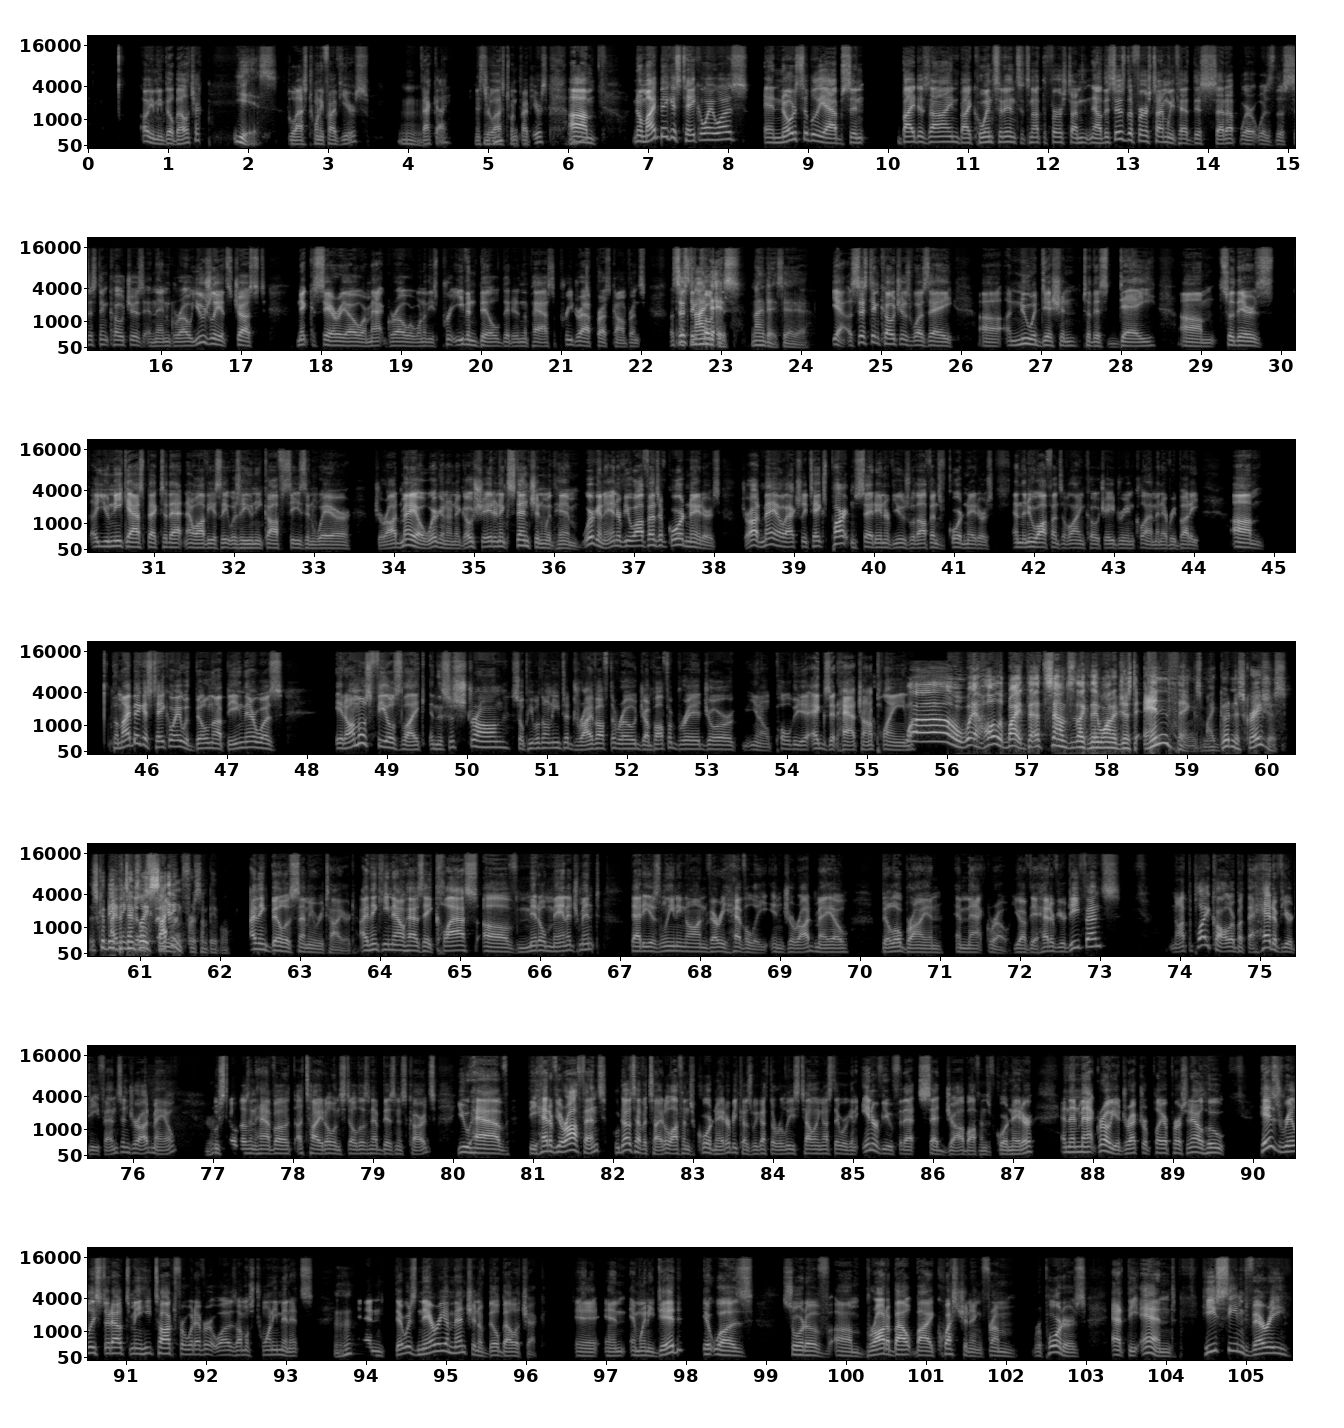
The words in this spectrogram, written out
Oh, you mean Bill Belichick? Yes. The last twenty five years, Mm. that guy, mister Mhm. Last twenty five years. Mhm. Um, no, my biggest takeaway was, and noticeably absent, by design, by coincidence. It's not the first time. Now, this is the first time we've had this setup where it was the assistant coaches and then Groh. Usually it's just Nick Caserio or Matt Groh or one of these pre even Bill did it in the past, a pre-draft press conference. It's Assistant nine coaches, days. Nine days. Yeah, yeah. Yeah, assistant coaches was a uh, a new addition to this day. Um, so there's a unique aspect to that. Now, obviously, it was a unique offseason where Jerod Mayo, we're going to negotiate an extension with him. We're going to interview offensive coordinators. Jerod Mayo actually takes part in said interviews with offensive coordinators and the new offensive line coach, Adrian Klemm, and everybody. Um, but my biggest takeaway with Bill not being there was it almost feels like, and this is strong, so people don't need to drive off the road, jump off a bridge, or you know, pull the exit hatch on a plane. Whoa! Wait, hold it. Wait, that sounds like they want to just end things. My goodness gracious, this could be I potentially exciting for some people. I think Bill is semi-retired. I think he now has a class of middle management that he is leaning on very heavily in Jerod Mayo, Bill O'Brien, and Matt Groh. You have the head of your defense, not the play caller, but the head of your defense in Jerod Mayo, Who still doesn't have a, a title and still doesn't have business cards. You have the head of your offense, who does have a title, offensive coordinator, because we got the release telling us they were going to interview for that said job, offensive coordinator. And then Matt Groh, your director of player personnel, who his really stood out to me. He talked for whatever it was, almost 20 minutes. Mhm. And there was nary a mention of Bill Belichick. A- And, and when he did, it was sort of um, brought about by questioning from reporters at the end. He seemed very,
